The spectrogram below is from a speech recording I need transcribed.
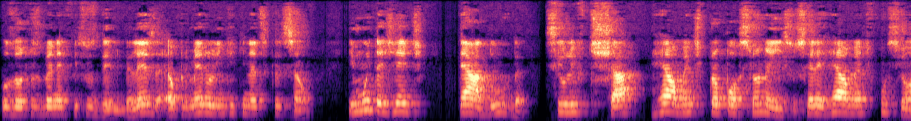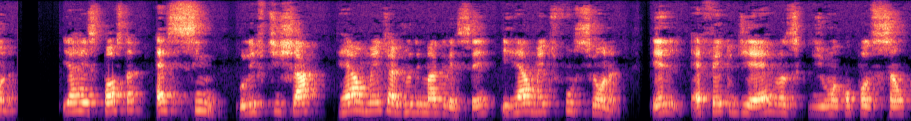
os outros benefícios dele, beleza? É o primeiro link aqui na descrição. E muita gente tem a dúvida se o Lift Chá realmente proporciona isso, se ele realmente funciona. E a resposta é sim, o Lift Chá realmente ajuda a emagrecer e realmente funciona. Ele é feito de ervas de uma composição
